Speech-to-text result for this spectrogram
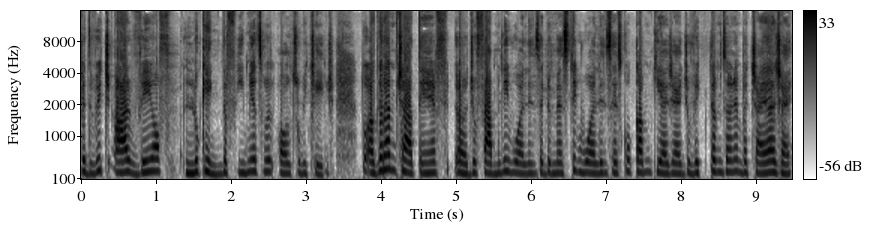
with which our way of of looking the females will also भी चेंज तो अगर हम चाहते हैं जो फैमिली वायलेंस है डोमेस्टिक वायलेंस है, इसको कम किया जाए, जो विक्टम्स हैं, उन्हें बचाया जाए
